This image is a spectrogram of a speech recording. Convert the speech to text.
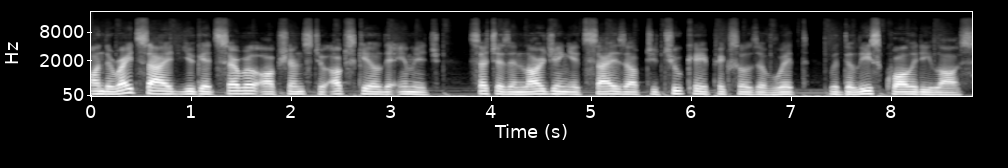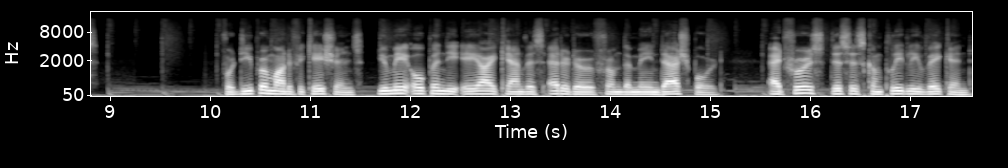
On the right side, you get several options to upscale the image, such as enlarging its size up to 2K pixels of width with the least quality loss. For deeper modifications, you may open the AI Canvas editor from the main dashboard. At first, this is completely vacant,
